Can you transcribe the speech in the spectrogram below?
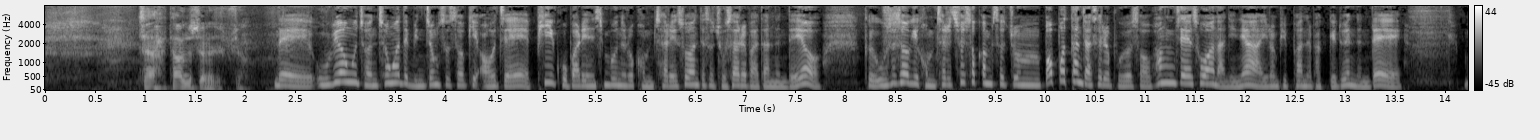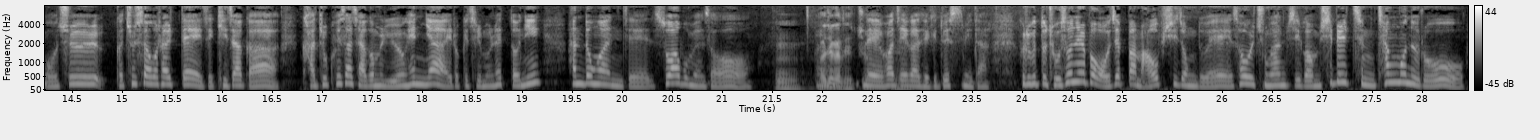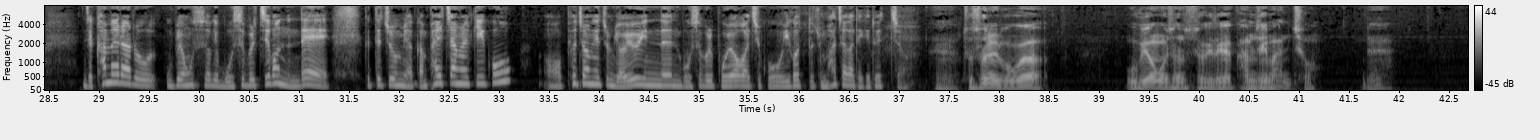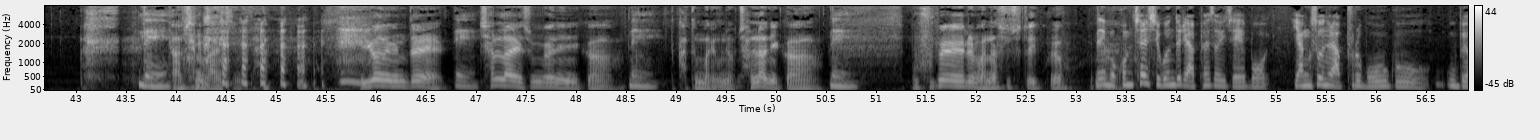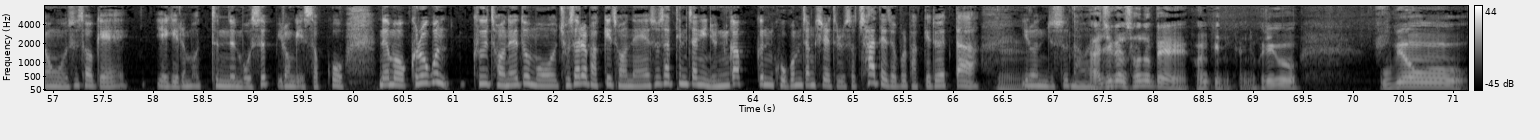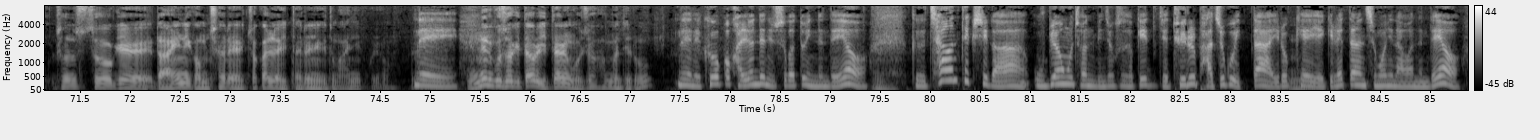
자, 다음 뉴스 전해주십시오. 네, 우병우 전 청와대 민정수석이 어제 피고발인 신분으로 검찰에 소환돼서 조사를 받았는데요. 그 우수석이 검찰에 출석하면서 좀 뻣뻣한 자세를 보여서 황제 소환 아니냐 이런 비판을 받기도 했는데 뭐 출, 그 출석을 할 때 이제 기자가 가족 회사 자금을 유용했냐 이렇게 질문을 했더니 한동안 이제 쏘아보면서 음, 화제가 됐죠. 네, 화제가 되기도 했습니다. 그리고 또 조선일보가 어젯밤 9시 정도에 서울중앙지검 11층 창문으로 이제 카메라로 우병우 수석의 모습을 찍었는데 그때 좀 약간 팔짱을 끼고 어, 표정에 좀 여유 있는 모습을 보여가지고 이것도 좀 화제가 되기도 했죠. 예, 조선일보가 우병우 전 수석에 대해 감정이 많죠. 네. 네. 감정이 많습니다. 이거는 근데 네. 찰나의 순간이니까 네. 같은 말이군요. 찰나니까 네. 뭐 후배를 만났을 수도 있고요. 네, 뭐 검찰 직원들이 앞에서 이제 뭐 양손을 앞으로 모으고 우병우 수석의 얘기를 뭐 듣는 모습 이런 게 있었고, 네, 뭐 그러곤 그 전에도 뭐 조사를 받기 전에 수사팀장인 윤갑근 고검장실에 들어서 차 대접을 받기도 했다 네. 이런 뉴스 나와요. 아직은 선후배 관계니까요. 그리고 우병우 전 수석의 라인이 검찰에 쫙 깔려 있다는 얘기도 많이 있고요. 네. 있는 구석이 따로 있다는 거죠 한마디로. 네네 그것과 관련된 뉴스가 또 있는데요. 그 차은택 씨가 우병우 전 민정수석이 이제 뒤를 봐주고 있다 이렇게 얘기를 했다는 증언이 나왔는데요.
